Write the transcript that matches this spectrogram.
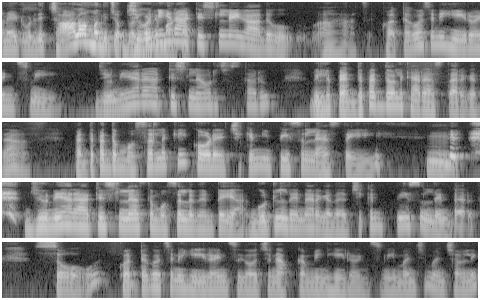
అనేటువంటిది చాలా మంది చెప్తున్నారు జూనియర్ ఆర్టిస్టులనే కాదు. కొత్తగా వచ్చిన హీరోయిన్స్ని జూనియర్ ఆర్టిస్టులు ఎవరు చూస్తారు? వీళ్ళు పెద్ద పెద్ద వాళ్ళకి వేస్తారు కదా. పెద్ద పెద్ద మొసళ్ళకి కోడే చికెన్ పీసులు వేస్తాయి జూనియర్ ఆర్టిస్టులు వేస్తే మొసళ్ళు తింటాయి? గుడ్లు తిన్నారు కదా చికెన్ పీసులు తింటారు. సో కొత్తగా వచ్చిన హీరోయిన్స్గా వచ్చిన అప్కమింగ్ హీరోయిన్స్ని మంచి మంచి వాళ్ళని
